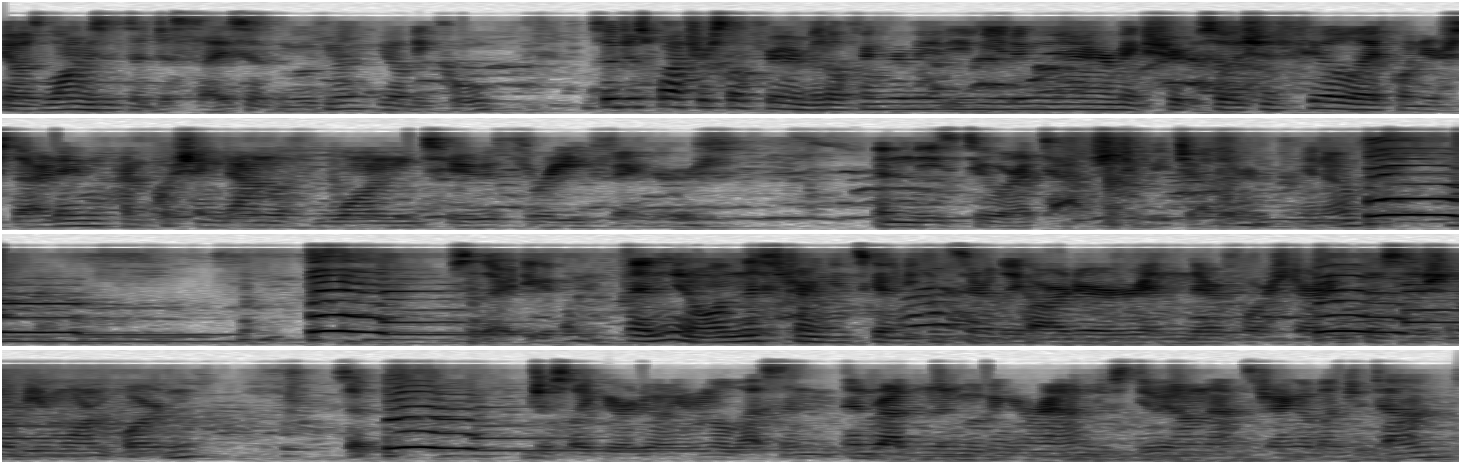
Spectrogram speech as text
you know, as long as it's a decisive movement, you'll be cool. So just watch yourself for your middle finger maybe muting there. Make sure so it should feel like when you're starting, I'm pushing down with one, two, three fingers, and these two are attached to each other. You know. So there you go. And you know, on this string, it's going to be considerably harder, and therefore starting position will be more important. So just like you were doing in the lesson, and rather than moving around, just do it on that string a bunch of times,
